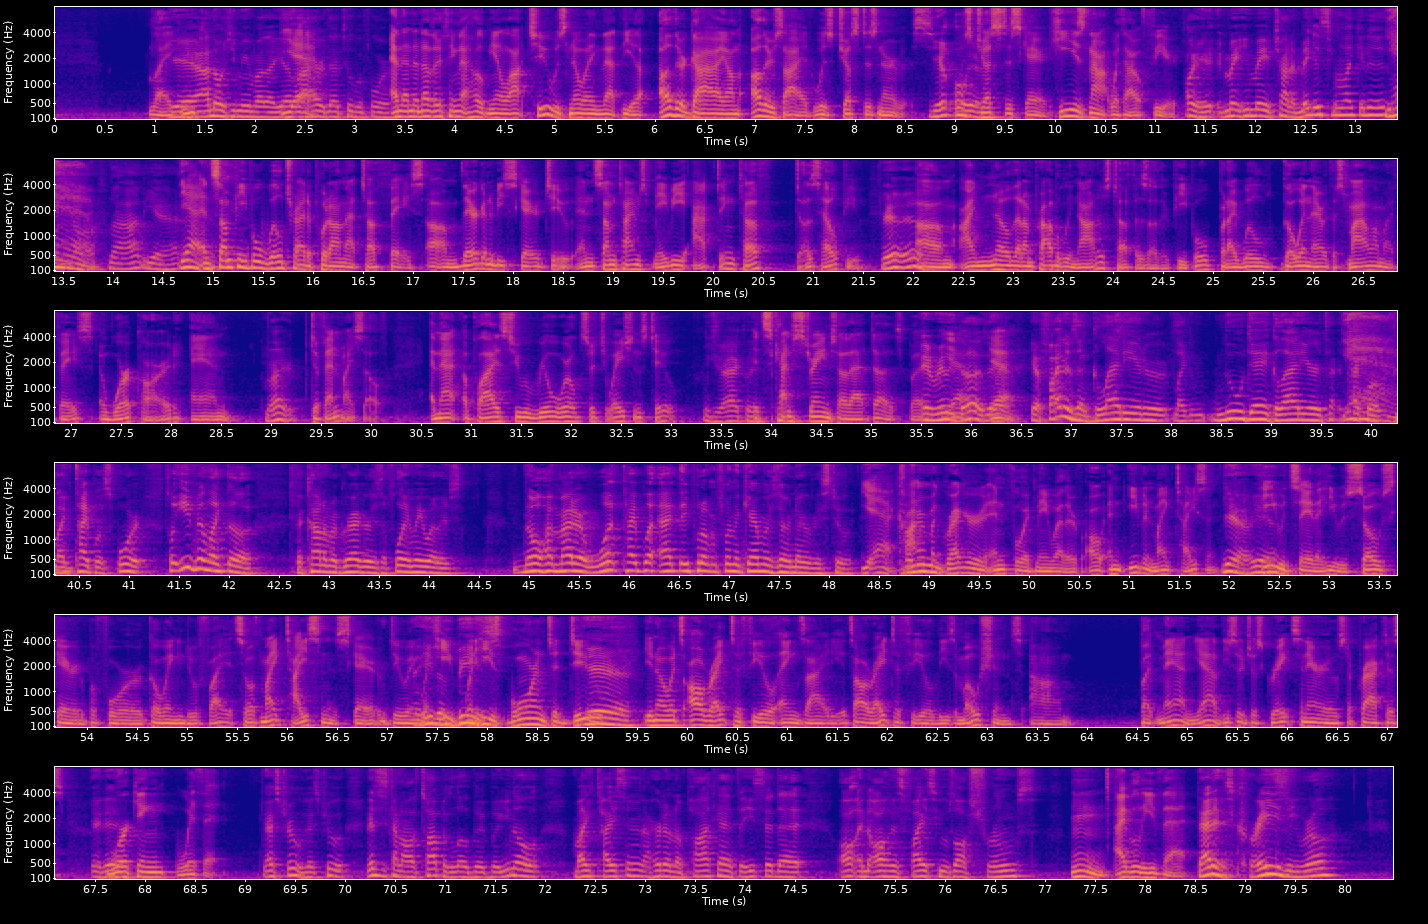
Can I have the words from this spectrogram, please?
Like Yeah, I know what you mean by that. Yeah, Yeah. I heard that too before. And then another thing that helped me a lot too was knowing that the other guy on the other side was just as nervous. Yep. Oh, was yeah. just as scared. He is not without fear. oh yeah, it may, he may try to make it seem like it is. Yeah. no, nah, yeah. Yeah, and some people will try to put on that tough face. Um, they're going to be scared too, and sometimes maybe acting tough does help you. Yeah, yeah. Um, I know that I'm probably not as tough as other people, but I will go in there with a smile on my face and work hard and right. defend myself. And that applies to real world situations too. Exactly. It's kind of strange how that does, but It really yeah, does. Yeah. Yeah. yeah. Fighting's a gladiator, like new day gladiator ty- type of like type of sport. So even like the the Conor McGregor's, the Floyd Mayweather's, no matter what type of act they put up in front of the cameras, they're nervous too. Yeah, Conor McGregor and Floyd Mayweather, oh, and even Mike Tyson. Yeah, yeah. He would say that he was so scared before going into a fight. So if Mike Tyson is scared of doing what, he's he, what he's born to do, Yeah. you know, it's all right to feel anxiety. It's all right to feel these emotions. Um, but man, yeah, these are just great scenarios to practice working with it. That's true. That's true. This is kind of off topic a little bit, but you know, Mike Tyson. I heard on a podcast that he said that all in all his fights he was off shrooms. Mm, I believe that. That is crazy, bro.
